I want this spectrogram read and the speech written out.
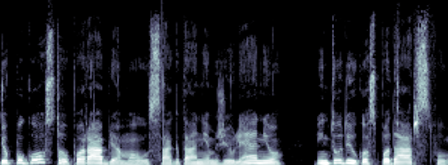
jo pogosto uporabljamo v vsakdanjem življenju in tudi v gospodarstvu.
